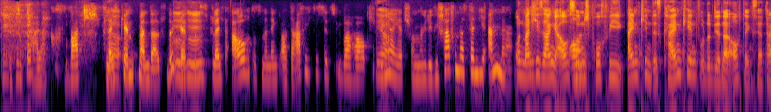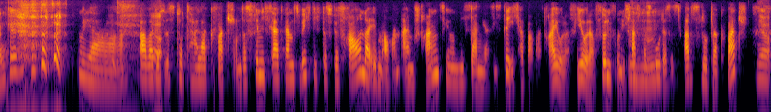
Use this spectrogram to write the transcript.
Das ist totaler Quatsch. Vielleicht ja. kennt man das, ne? Mhm. Kennst du das vielleicht auch, dass man denkt, oh, darf ich das jetzt überhaupt? Ich ja. bin ja jetzt schon müde. Wie schaffen das denn die anderen? Und manche sagen ja auch und so einen Spruch wie, ein Kind ist kein Kind, wo du dir dann auch denkst, ja, danke. Ja, aber ja. das ist totaler Quatsch. Und das finde ich gerade ganz wichtig, dass wir Frauen da eben auch an einem Strang ziehen und nicht sagen, ja, siehst du, ich habe aber drei oder vier oder fünf und ich schaffe mhm. das gut. Das ist absoluter Quatsch. Ja.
